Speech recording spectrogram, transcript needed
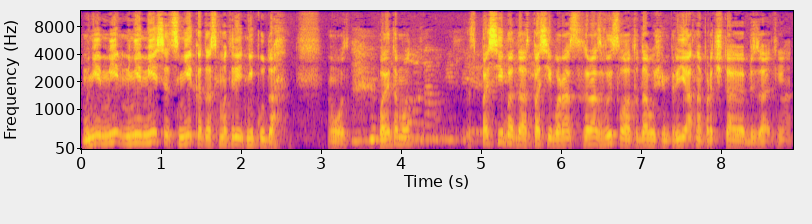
мне, мне месяц некогда смотреть никуда. Вот. Поэтому Ну, если- спасибо, да, спасибо. Раз, раз выслала, тогда очень приятно, прочитаю обязательно.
